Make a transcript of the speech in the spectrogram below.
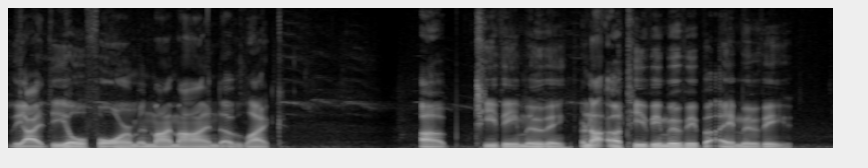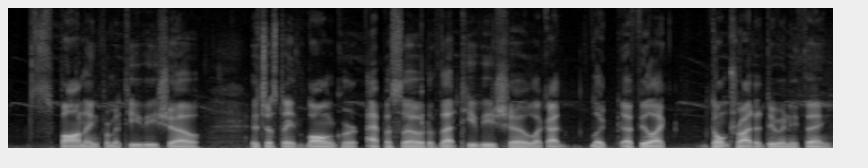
the ideal form in my mind of like a TV movie, or not a TV movie, but a movie spawning from a TV show, is just a longer episode of that TV show. Like I like, I feel like don't try to do anything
